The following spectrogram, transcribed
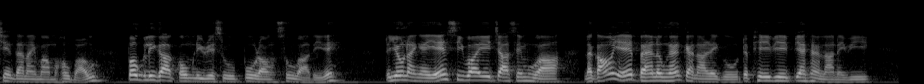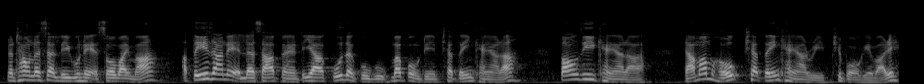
ရှင်သန်နိုင်မှာမဟုတ်ပါဘူးပုဂ္ဂလိကကုမ္ပဏီတွေဆိုပို့တော်ဆိုပါသေးတယ်တရုတ်နိုင်ငံရဲ့စီးပွားရေးကျဆင်းမှုဟာ၎င်းရဲ့ဘဏ်လုပ်ငန်းကဏ္ဍတွေကိုတဖြည်းဖြည်းပြန့်နှံ့လာနေပြီး 2024ခုနှစ်အစောပိုင်းမှာအသေးစားနဲ့အလက်စားဘဏ်169ခုမှတ်ပုံတင်ဖျက်သိမ်းခံရတာပေါင်းစည်းခံရတာဒါမှမဟုတ်ဖျက်သိမ်းခံရတွေဖြစ်ပေါ်ခဲ့ပါတယ်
